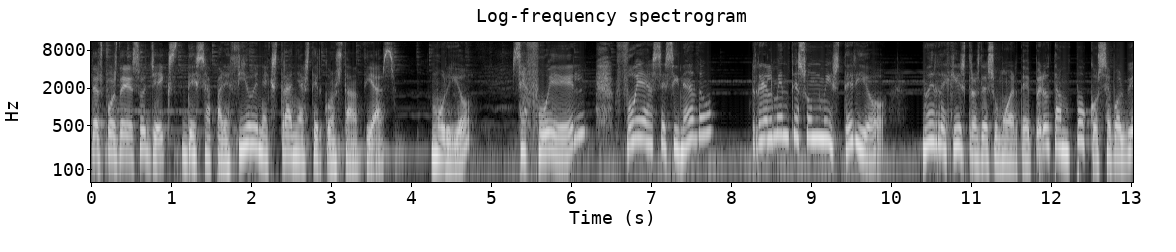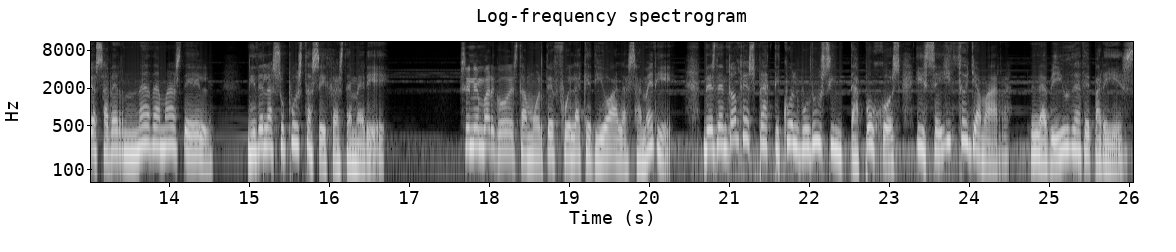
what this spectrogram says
Después de eso, Jakes desapareció en extrañas circunstancias. ¿Murió? ¿Se fue él? ¿Fue asesinado? Realmente es un misterio. No hay registros de su muerte, pero tampoco se volvió a saber nada más de él, ni de las supuestas hijas de Mary. Sin embargo, esta muerte fue la que dio alas a Mary. Desde entonces practicó el vudú sin tapujos y se hizo llamar la viuda de París.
